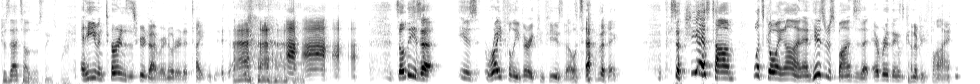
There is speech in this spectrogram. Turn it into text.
Because that's how those things work. and he even turns the screwdriver in order to tighten it. so Lisa is rightfully very confused about what's happening. So she asks Tom what's going on, and his response is that everything's going to be fine.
